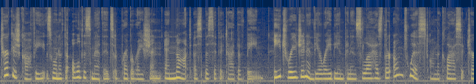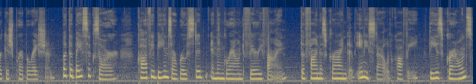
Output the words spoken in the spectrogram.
Turkish coffee is one of the oldest methods of preparation and not a specific type of bean. Each region in the Arabian Peninsula has their own twist on the classic Turkish preparation, but the basics are coffee beans are roasted and then ground very fine the finest grind of any style of coffee. These grounds,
